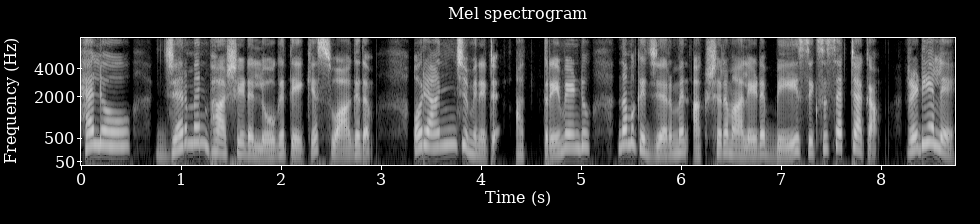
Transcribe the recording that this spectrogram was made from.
ഹലോ ജർമ്മൻ ഭാഷയുടെ ലോകത്തേക്ക് സ്വാഗതം. ഒരു അഞ്ച് മിനിറ്റ് അത്രയും വേണ്ടു. നമുക്ക് ജർമ്മൻ അക്ഷരമാലയുടെ ബേസിക്സ് സെറ്റാക്കാം. റെഡിയല്ലേ?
